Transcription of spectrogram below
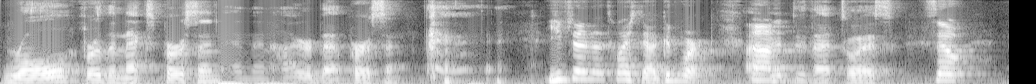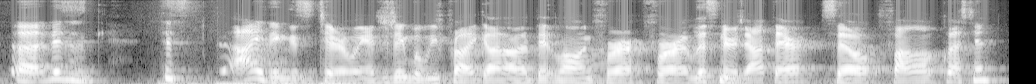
role for the next person, and then hired that person. You've done that twice now. Good work. I Um, did do that twice. So uh, this is this. I think this is terribly interesting, but we've probably gone on a bit long for for our listeners out there. So follow up question:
